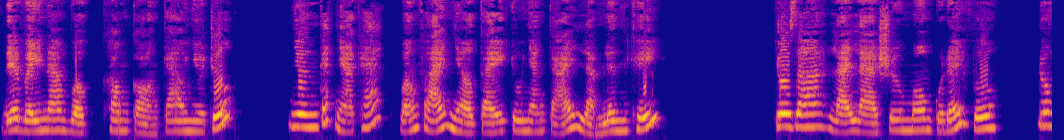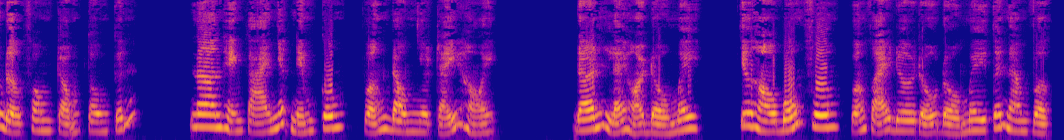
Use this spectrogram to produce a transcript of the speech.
địa vị nam vực không còn cao như trước. Nhưng các nhà khác vẫn phải nhờ cậy chu nhan cải làm linh khí. Chu gia lại là sư môn của đế vương, luôn được phong trọng tôn kính, nên hiện tại nhất niệm cung vẫn đông như chảy hội. Đến lễ hội đồ mi, chư hầu bốn phương vẫn phải đưa rượu đồ mi tới Nam Vực.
